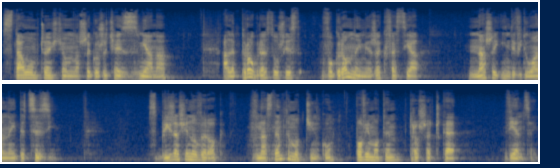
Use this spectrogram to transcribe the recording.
stałą częścią naszego życia jest zmiana, ale progres to już jest w ogromnej mierze kwestia naszej indywidualnej decyzji. Zbliża się nowy rok. W następnym odcinku powiem o tym troszeczkę więcej.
